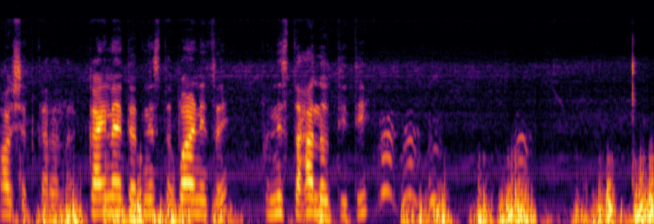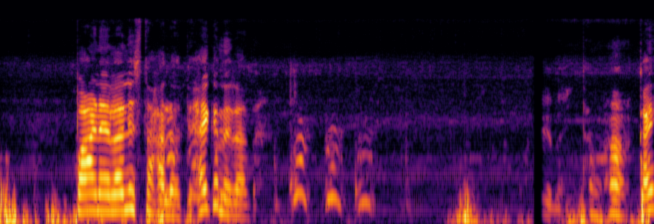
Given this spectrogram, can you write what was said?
औषध करायला. काय नाही त्यात नुसतं पाणीच आहे. पण नुसतं हलवते ती. पाण्याला नुसतं हलवते. आहे का नाही राधा? हा काय?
